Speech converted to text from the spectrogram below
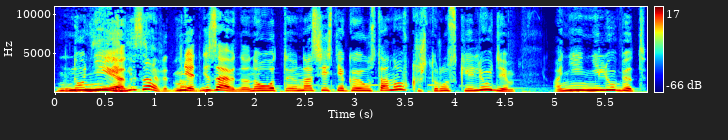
Ну Не, нет, не завидно. Нет, не завидно. Но вот у нас есть некая установка, что русские люди, они не любят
